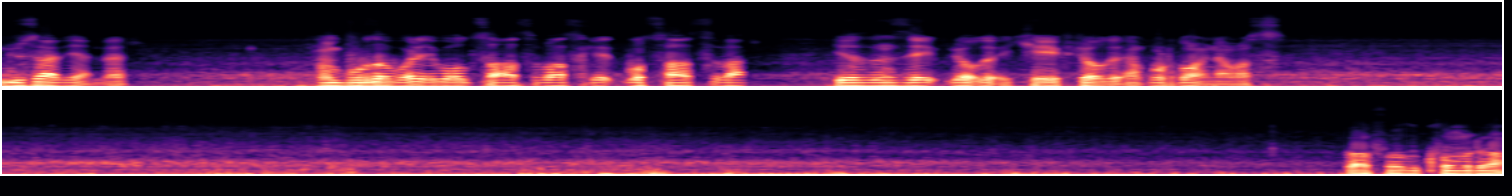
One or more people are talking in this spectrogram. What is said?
Güzel yerler. Burada voleybol sahası, basketbol sahası var. Yazın zevkli oluyor, keyifli oluyor burada oynaması. Waffle kumru.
